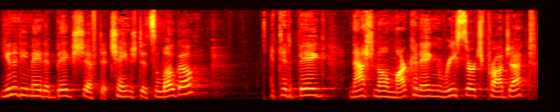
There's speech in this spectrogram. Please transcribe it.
Unity made a big shift. It changed its logo, it did a big national marketing research project,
